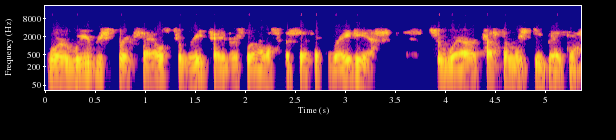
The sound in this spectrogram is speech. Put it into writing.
where we restrict sales to retailers within a specific radius to where our customers do business.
